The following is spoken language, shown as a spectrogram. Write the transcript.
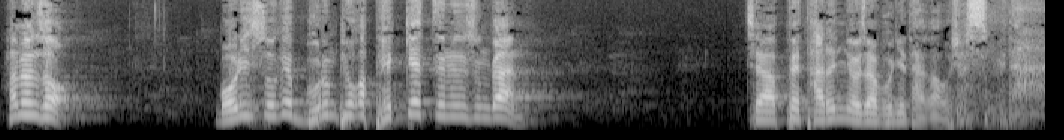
하면서 머릿속에 물음표가 100개 뜨는 순간 제 앞에 다른 여자분이 다가오셨습니다.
